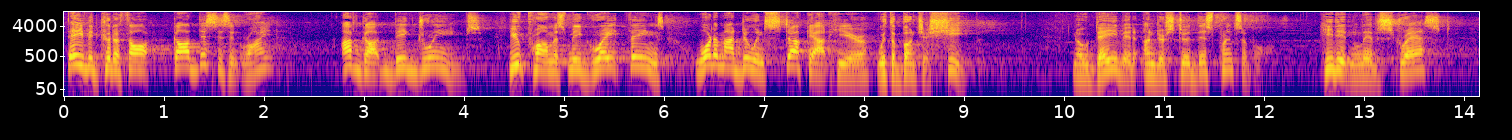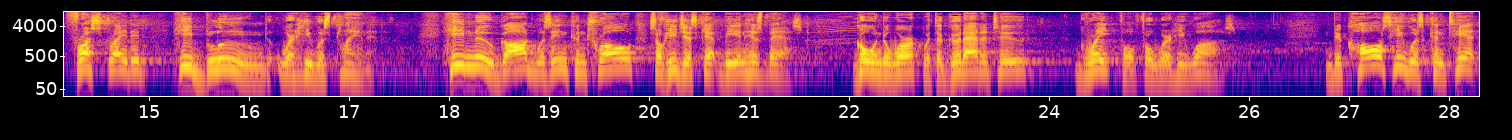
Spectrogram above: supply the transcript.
David could have thought, God, this isn't right. I've got big dreams. You promised me great things. What am I doing stuck out here with a bunch of sheep? No, David understood this principle. He didn't live stressed, frustrated. He bloomed where he was planted. He knew God was in control, so he just kept being his best, going to work with a good attitude, grateful for where he was. Because he was content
